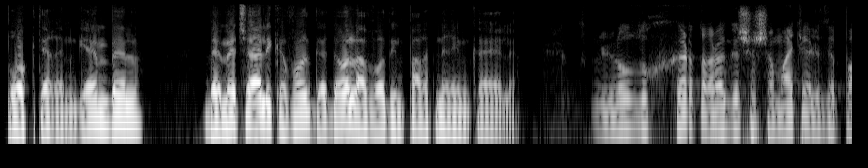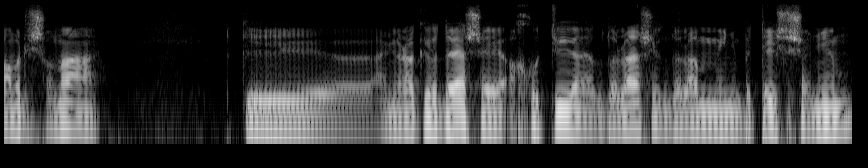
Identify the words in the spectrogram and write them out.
פרוקטר אנד גמבל. באמת שהיה לי כבוד גדול לעבוד עם פרטנרים כאלה. לא זוכר את הרגע ששמעתי על זה פעם ראשונה, כי אני רק יודע שאחותי הגדולה, שהיא גדולה ממני בתשע שנים,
